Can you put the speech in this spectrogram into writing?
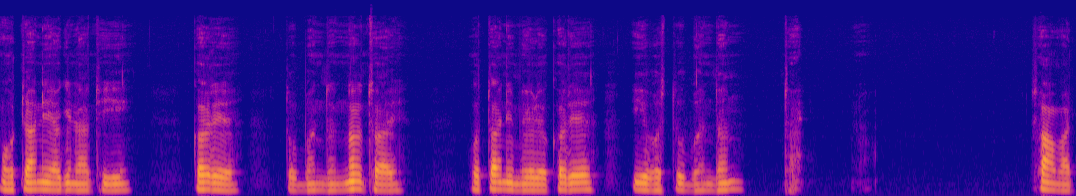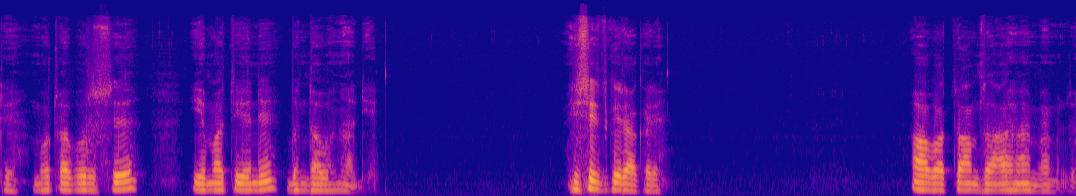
મોટાની આજ્ઞાથી કરે તો બંધન ન થાય. પોતાની મેળે કરે એ વસ્તુ બંધન થાય. શા માટે? મોટા પુરુષ છે, એમાંથી એને બંધાવવા ના દે. નિષેધ કર્યા કરે. આ વાત તો.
